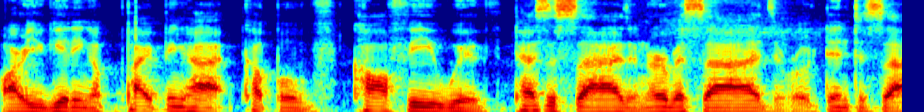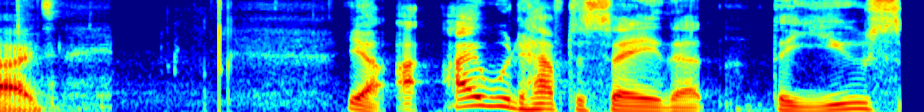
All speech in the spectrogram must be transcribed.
Are you getting a piping hot cup of coffee with pesticides and herbicides and rodenticides? Yeah, I, I would have to say that the use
